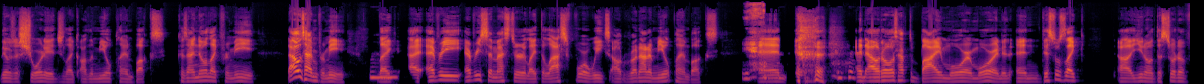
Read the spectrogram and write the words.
there was a shortage like on the meal plan bucks? Because I know like for me, that was happening for me. Mm-hmm. Like I, every every semester, like the last four weeks, I would run out of meal plan bucks. Yeah. And and I would always have to buy more and more. And and this was like uh, you know, the sort of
